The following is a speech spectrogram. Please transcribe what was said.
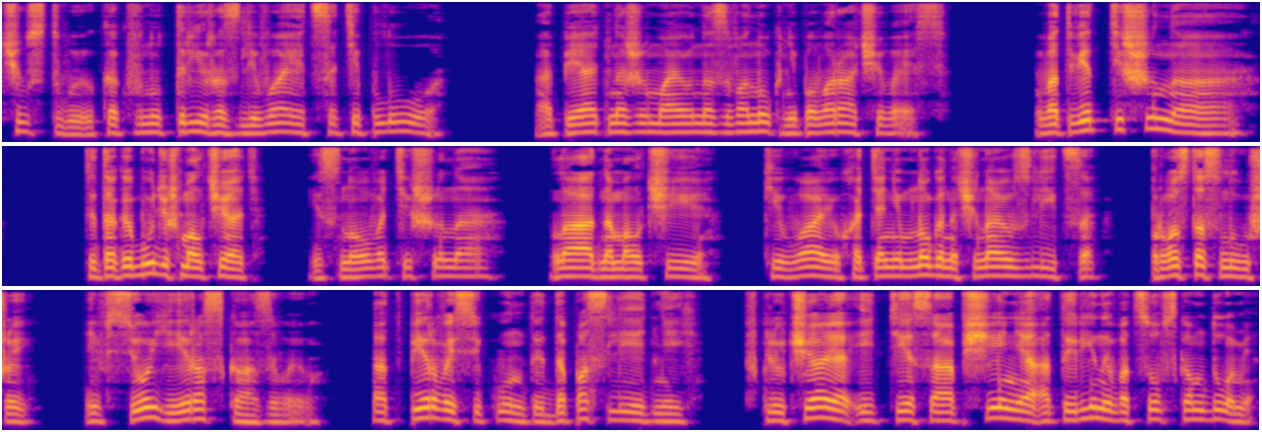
Чувствую, как внутри разливается тепло. Опять нажимаю на звонок, не поворачиваясь. В ответ тишина. Ты так и будешь молчать? И снова тишина. Ладно, молчи. Киваю, хотя немного начинаю злиться. Просто слушай. И все ей рассказываю. От первой секунды до последней, включая и те сообщения от Ирины в отцовском доме.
